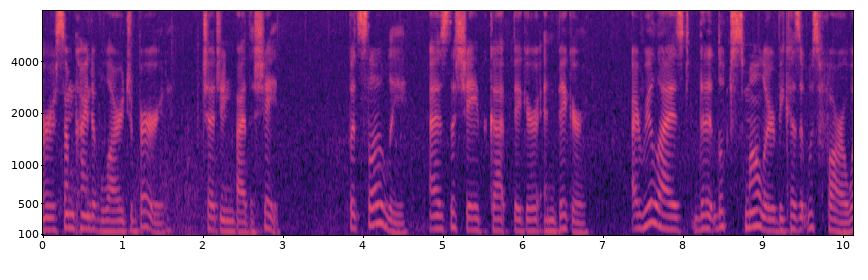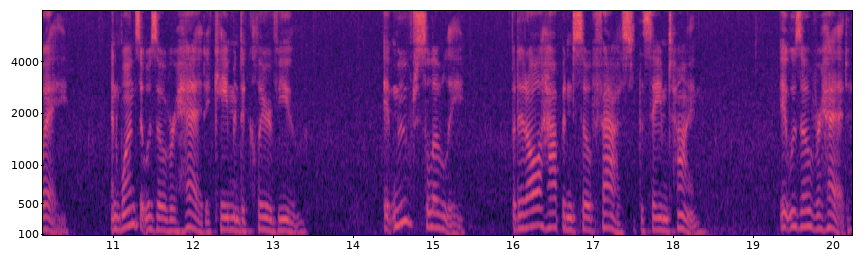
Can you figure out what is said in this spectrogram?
or some kind of large bird, judging by the shape. But slowly, As the shape got bigger and bigger, I realized that it looked smaller because it was far away, and once it was overhead, it came into clear view. It moved slowly, but it all happened so fast at the same time. It was overhead,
